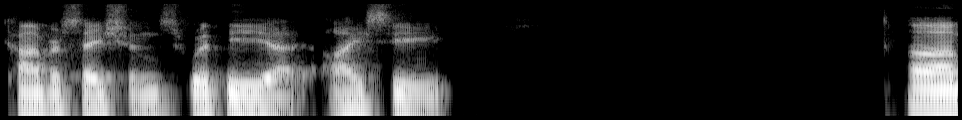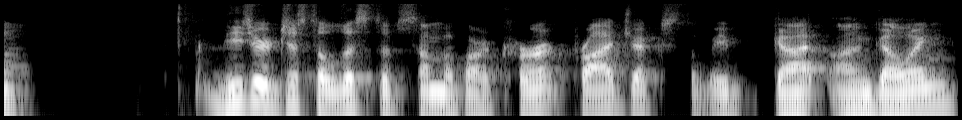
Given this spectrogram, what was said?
conversations with the uh, IC. Um, these are just a list of some of our current projects that we've got ongoing.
